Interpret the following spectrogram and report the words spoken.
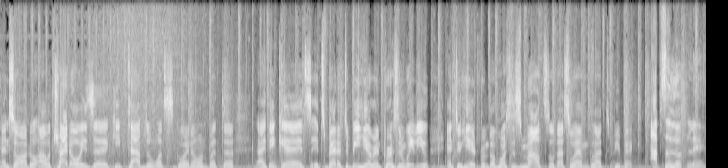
And so I'll, I would try to always uh, keep tabs on what's going on. But uh, I think uh, it's it's better to be here in person with you and to hear it from the horse's mouth. So that's why I'm glad to be back. Absolutely.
